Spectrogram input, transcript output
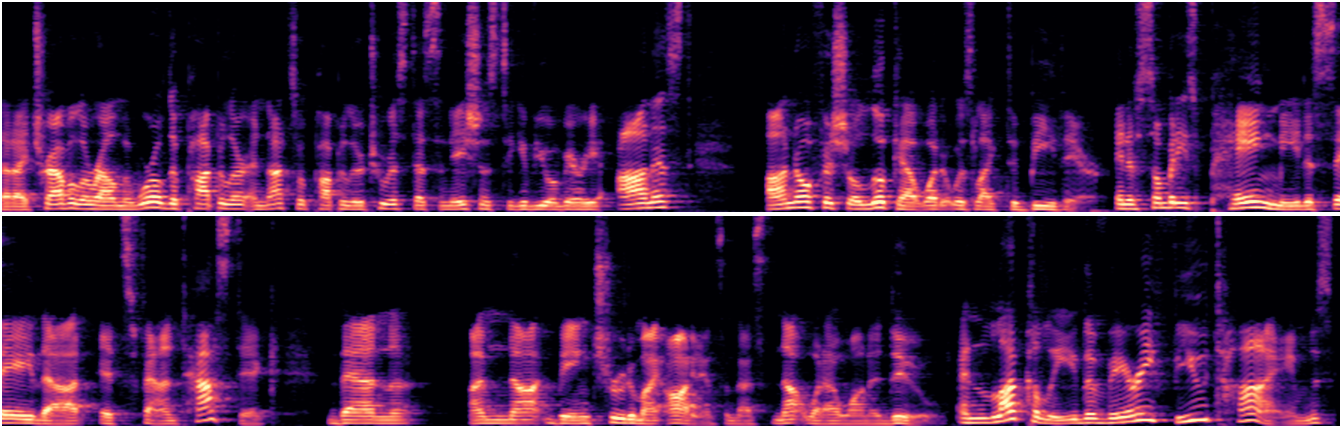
that I travel around the world to popular and not so popular tourist destinations to give you a very honest, unofficial look at what it was like to be there. And if somebody's paying me to say that it's fantastic, then I'm not being true to my audience, and that's not what I want to do. And luckily, the very few times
